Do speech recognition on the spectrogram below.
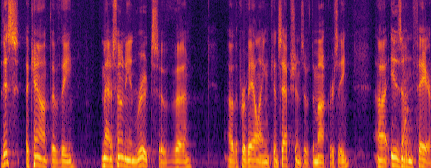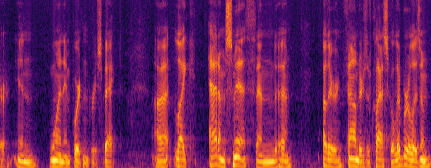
this account of the Madisonian roots of uh, the prevailing conceptions of democracy uh, is unfair in one important respect. Uh, like Adam Smith and uh, other founders of classical liberalism,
